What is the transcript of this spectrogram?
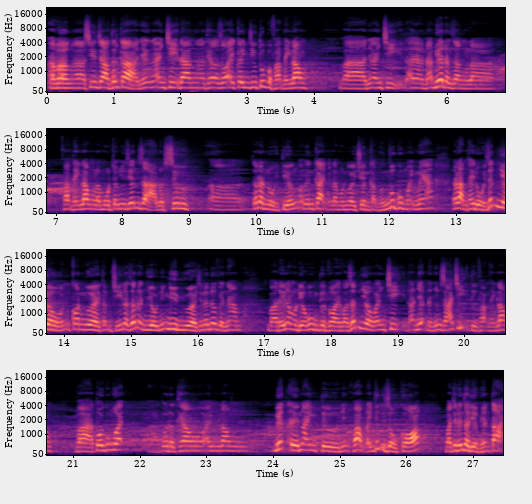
À, vâng, à, xin chào tất cả những anh chị đang theo dõi kênh YouTube của Phạm Thành Long và những anh chị đã, biết được rằng là Phạm Thành Long là một trong những diễn giả luật sư à, rất là nổi tiếng và bên cạnh là một người truyền cảm hứng vô cùng mạnh mẽ đã làm thay đổi rất nhiều những con người thậm chí là rất là nhiều những nghìn người trên đất nước Việt Nam và đấy là một điều vô cùng tuyệt vời và rất nhiều anh chị đã nhận được những giá trị từ Phạm Thành Long và tôi cũng vậy à, tôi được theo anh Long biết đến anh từ những khóa học đánh thức giàu có và cho đến thời điểm hiện tại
